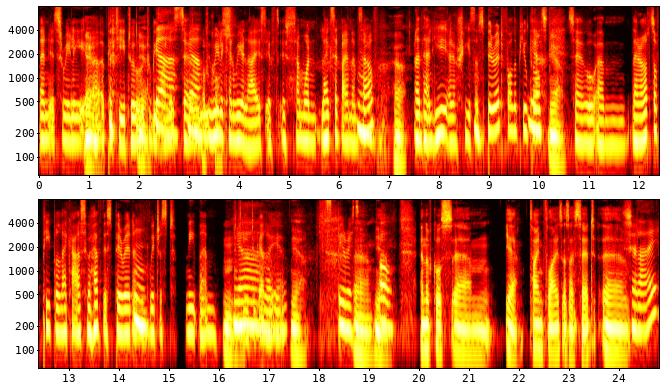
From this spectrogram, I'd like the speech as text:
then it's really Yeah. uh, a pity to Yeah. to be Yeah, honest. So yeah. we really can realize if if someone likes it by themselves, Yeah, and then he or she is a spirit for the pupils. yeah, So um, there are lots of people like us who have this spirit, and we just need them to be together. Yeah. yeah. Spirit. Um, yeah. Oh, And of course, um, yeah, time flies, as I said. Uh, shall I?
